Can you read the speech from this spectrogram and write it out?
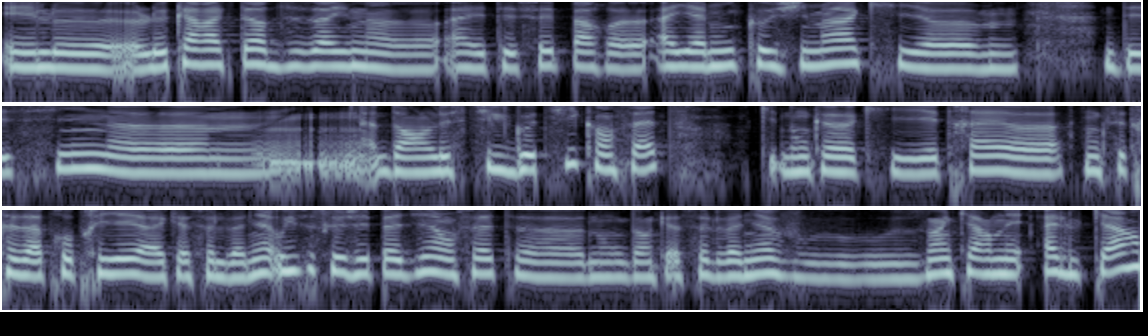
Et le, le caractère design a été fait par Ayami Kojima qui dessine dans le style gothique en fait. Qui, donc euh, qui est très euh, donc c'est très approprié à Castlevania. Oui parce que j'ai pas dit en fait euh, donc dans Castlevania vous incarnez Alucard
